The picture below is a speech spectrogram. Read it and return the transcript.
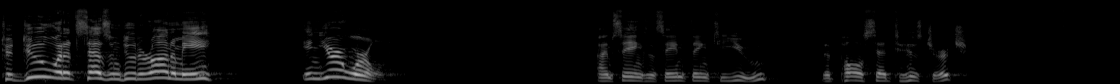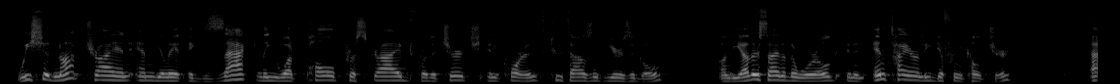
to do what it says in Deuteronomy in your world. I'm saying the same thing to you that Paul said to his church. We should not try and emulate exactly what Paul prescribed for the church in Corinth 2,000 years ago on the other side of the world in an entirely different culture. Uh,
